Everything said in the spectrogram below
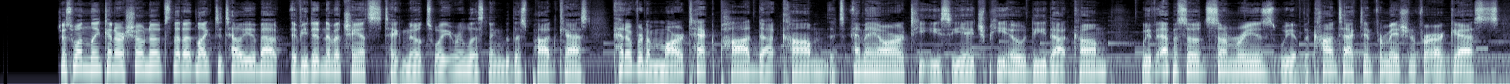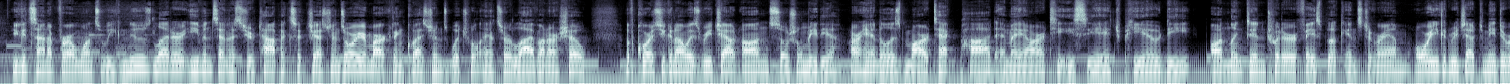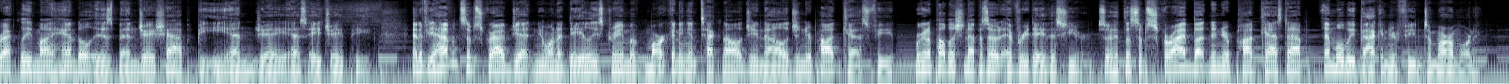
Just one link in our show notes that I'd like to tell you about. If you didn't have a chance to take notes while you were listening to this podcast, head over to martechpod.com. It's M A R T E C H P O D.com. We have episode summaries, we have the contact information for our guests. You can sign up for our once a week newsletter, even send us your topic suggestions or your marketing questions, which we'll answer live on our show. Of course, you can always reach out on social media. Our handle is MarTechPod, M A R T E C H P O D, on LinkedIn, Twitter, Facebook, Instagram, or you can reach out to me directly. My handle is Ben J. Shap, B E N J S H A P. And if you haven't subscribed yet and you want a daily stream of marketing and technology knowledge in your podcast feed, we're going to publish an episode every day this year. So hit the subscribe button in your podcast app, and we'll be back in your feed tomorrow morning.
